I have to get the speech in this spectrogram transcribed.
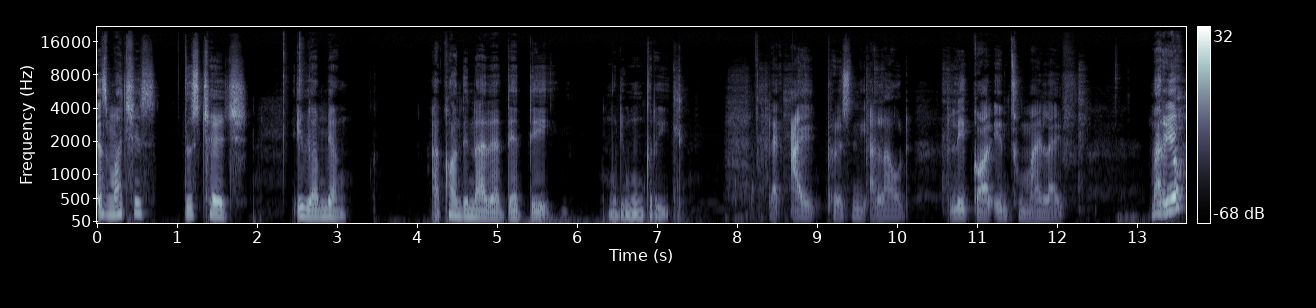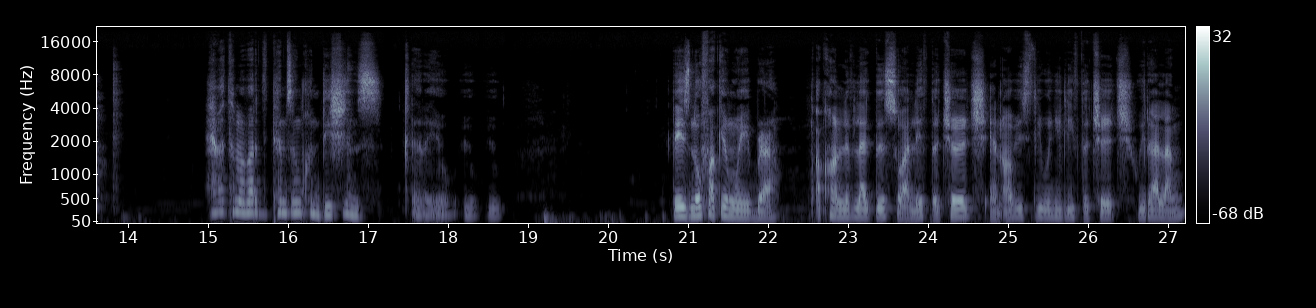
as much as this church e bjang bjang i can't deny that that day modimo nkreile like i personally allowed let god into my life. Mario he ba thoma ba re di-terms and conditions. Kere yo yo yo there's no fucking way bruh I can't live like this, so I left the church. And obviously, when you leave the church, we are lang,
